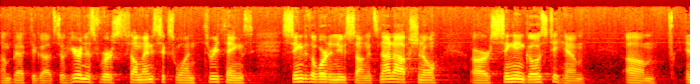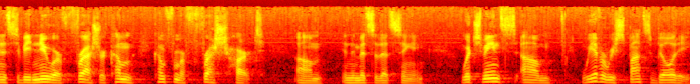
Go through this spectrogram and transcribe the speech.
um, back to God? So here in this verse, Psalm 96 1, three things. Sing to the Lord a new song. It's not optional. Our singing goes to Him, um, and it's to be new or fresh or come, come from a fresh heart um, in the midst of that singing, which means um, we have a responsibility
